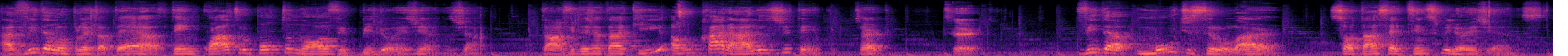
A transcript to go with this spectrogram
A vida no planeta Terra tem 4,9 bilhões de anos já. Então a vida já tá aqui há um caralho de tempo, certo? Certo. Vida multicelular só tá há 700 milhões de anos.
